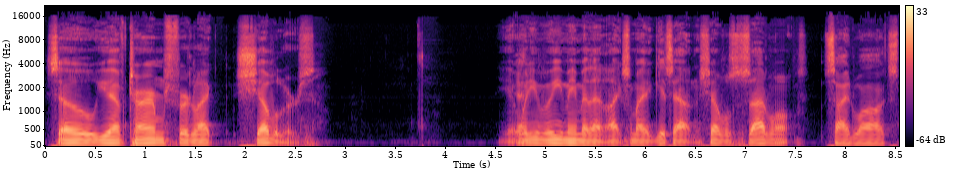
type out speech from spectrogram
So you have terms for like shovelers. Yeah, Yeah. What do you what do you mean by that? Like somebody gets out and shovels the sidewalks? Sidewalks,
